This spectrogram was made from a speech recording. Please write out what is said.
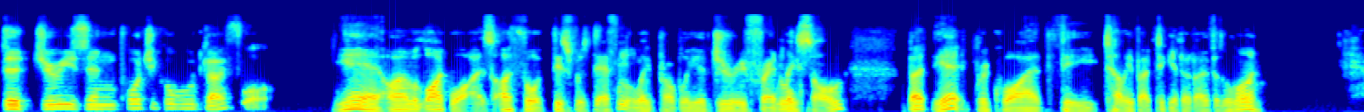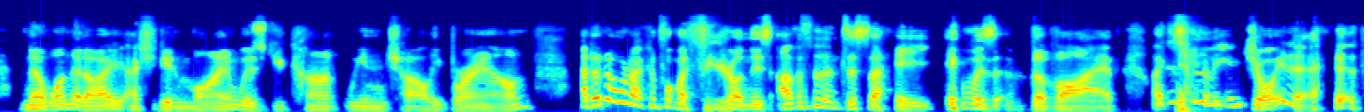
the juries in Portugal would go for. Yeah, I likewise. I thought this was definitely probably a jury friendly song, but yeah, it required the televote to get it over the line. No, one that I actually didn't mind was You Can't Win Charlie Brown. I don't know what I can put my finger on this other than to say it was the vibe. I just really enjoyed it.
